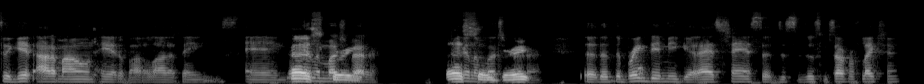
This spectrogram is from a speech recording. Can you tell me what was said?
to get out of my own head about a lot of things and That's feeling much great. better. That's feeling so great. better. The, the the break did me good. I had a chance to just do some self reflection,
